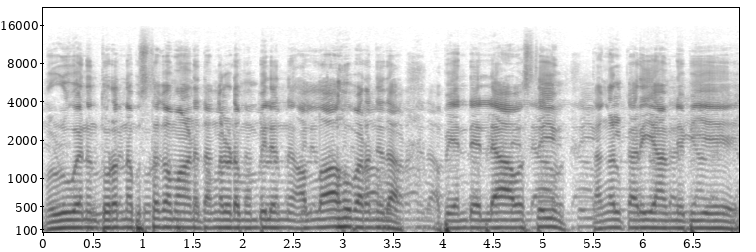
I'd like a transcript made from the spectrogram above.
മുഴുവനും തുറന്ന പുസ്തകമാണ് തങ്ങളുടെ മുമ്പിലെന്ന് അള്ളാഹു പറഞ്ഞതാ. അപ്പൊ എന്റെ എല്ലാ അവസ്ഥയും തങ്ങൾക്കറിയാം നബിയെ.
